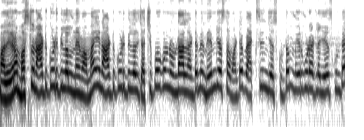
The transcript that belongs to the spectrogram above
మా దగ్గర మస్తు నాటుకోడి పిల్లలు ఉన్నాయి మా అమ్మ ఈ నాటుకోడి పిల్లలు చచ్చిపోకుండా ఉండాలంటే మేము ఏం చేస్తామంటే వ్యాక్సిన్ చేసుకుంటాం. మీరు కూడా అట్లా చేసుకుంటే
